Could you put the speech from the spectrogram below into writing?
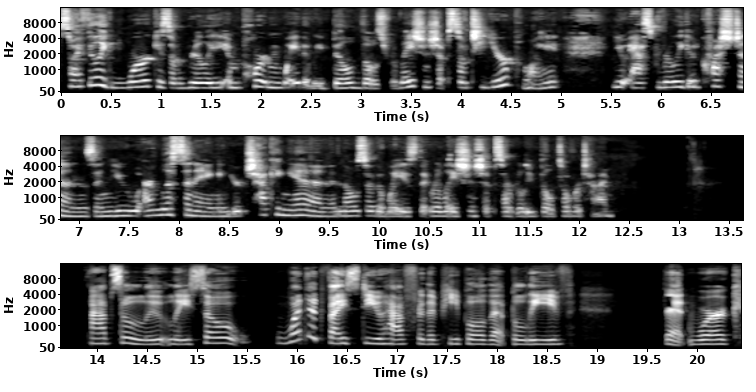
So I feel like work is a really important way that we build those relationships. So to your point, you ask really good questions and you are listening and you're checking in. And those are the ways that relationships are really built over time. Absolutely. So, what advice do you have for the people that believe that work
